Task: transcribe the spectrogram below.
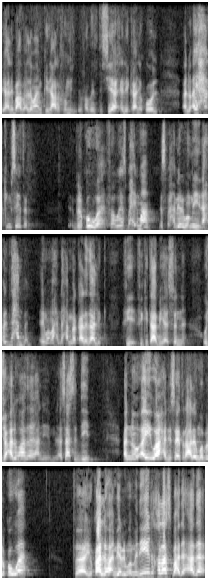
يعني بعض العلماء يمكن يعرفهم فضيلة الشيخ اللي كان يقول أنه أي حاكم يسيطر بالقوة فهو يصبح إمام يصبح أمير المؤمنين. أحمد بن حنبل الإمام أحمد بن حنبل قال ذلك في في كتابه السنة وجعله هذا يعني من أساس الدين. أنه أي واحد يسيطر على الأمة بالقوة فيقال له أمير المؤمنين خلاص بعد هذا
